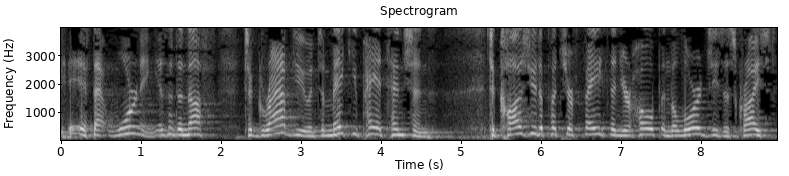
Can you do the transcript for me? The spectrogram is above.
if that warning isn't enough to grab you and to make you pay attention, to cause you to put your faith and your hope in the Lord Jesus Christ,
